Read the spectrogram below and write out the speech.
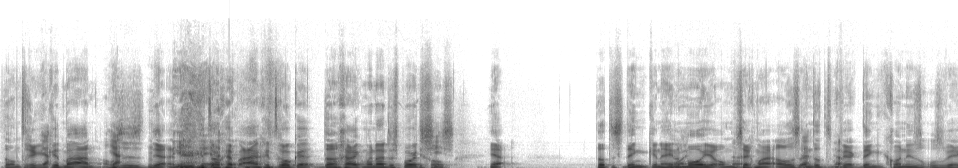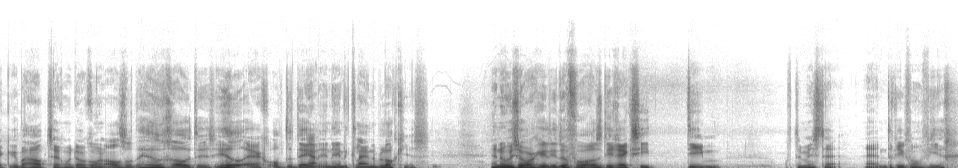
dan trek ik Ja. het maar aan. Anders Ja. Is het, ja, en nu ik het toch heb aangetrokken, dan ga ik maar naar de sportschool. Precies. Ja, dat is denk ik een hele Mooi. mooie om zeg maar alles. En dat werkt denk ik gewoon in ons werk überhaupt, zeg maar, door gewoon alles wat heel groot is, heel erg op te delen in hele kleine blokjes. En hoe zorgen jullie ervoor als directieteam, of tenminste eh, drie van vier,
